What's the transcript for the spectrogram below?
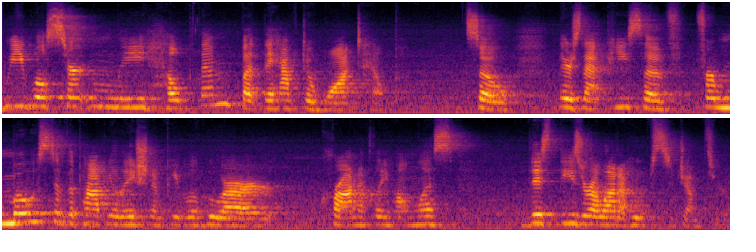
we will certainly help them, but they have to want help. So there's that piece of for most of the population of people who are chronically homeless, this these are a lot of hoops to jump through.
